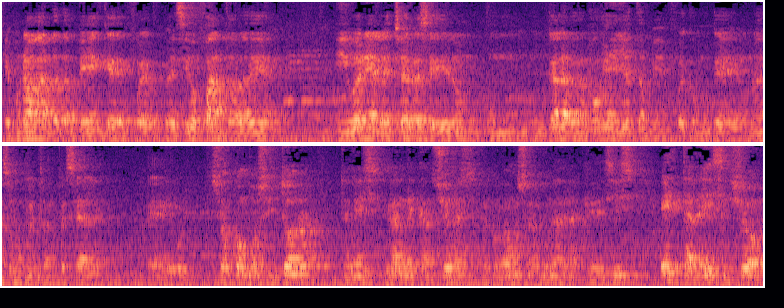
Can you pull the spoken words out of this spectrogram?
que es una banda también que fue, he sido fan toda la vida. Y bueno, el hecho de recibir un, galardón con ellos también fue como que uno de esos momentos especiales. Sos compositor, tenés grandes canciones, recordamos algunas de las que decís, esta la hice yo.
